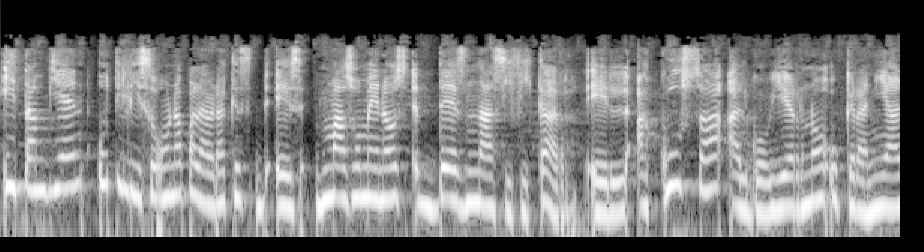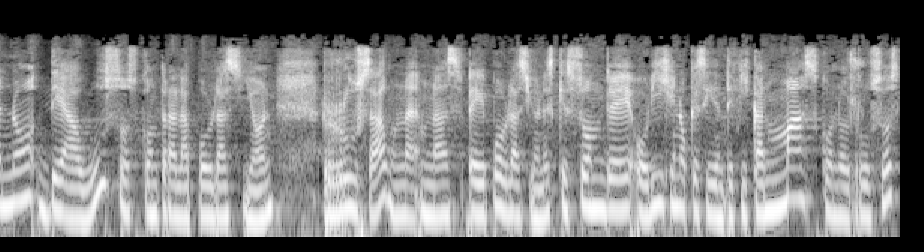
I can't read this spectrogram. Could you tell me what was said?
Y también utilizó una palabra que es, es más o menos desnazificar. Él acusa al gobierno ucraniano de abusos contra la población rusa, una, unas eh, poblaciones que son de origen o que se identifican más con los rusos.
